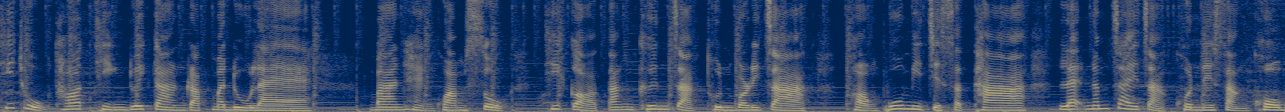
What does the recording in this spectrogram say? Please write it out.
ที่ถูกทอดทิ้งด้วยการรับมาดูแล บ้านแห่งความสุขที่ก่อตั้งขึ้นจากทุนบริจาคของผู้มีจิตศรัทธา และน้ำใจจากคนในสังคม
